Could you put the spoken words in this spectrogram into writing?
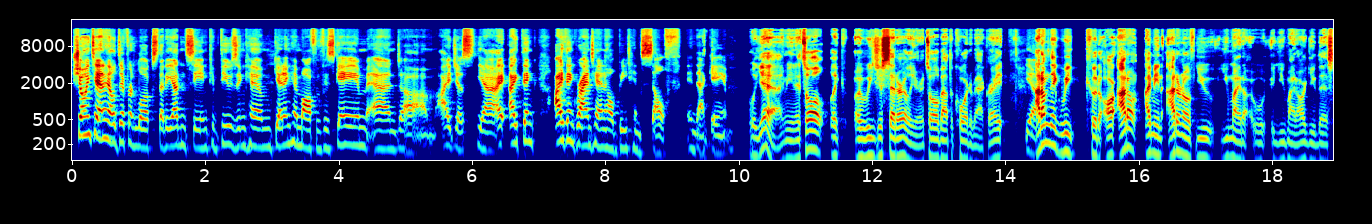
showing Tannehill different looks that he hadn't seen, confusing him, getting him off of his game. And um, I just, yeah, I, I think I think Ryan Tannehill beat himself in that game. Well, yeah. I mean, it's all like uh, we just said earlier. It's all about the quarterback, right? Yeah, I don't think we could. I don't. I mean, I don't know if you you might uh, you might argue this,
